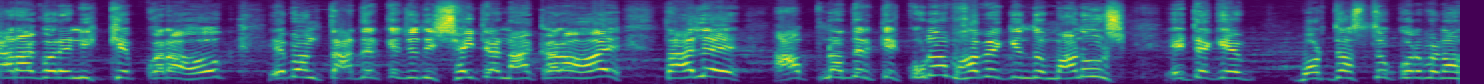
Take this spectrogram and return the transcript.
কারাগারে নিক্ষেপ করা হোক এবং তাদেরকে যদি সেইটা না করা হয়, তাহলে আপনাদেরকে কোনোভাবে কিন্তু মানুষ এটাকে বরদাস্ত করবে না।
